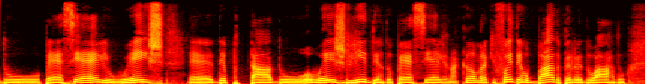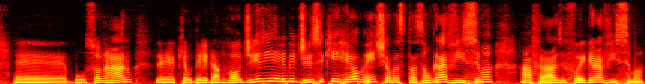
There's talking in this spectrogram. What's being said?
do PSL, o ex-deputado, é, o ex-líder do PSL na Câmara, que foi derrubado pelo Eduardo é, Bolsonaro, é, que é o delegado Valdir, e ele me disse que realmente é uma situação gravíssima, a frase foi gravíssima.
